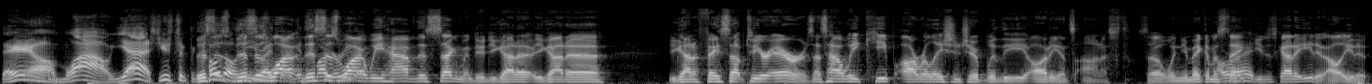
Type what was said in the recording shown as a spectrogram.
Damn! Wow! Yes, you just took the This is this is right why this against is why we have this segment, dude. You gotta you gotta you gotta face up to your errors. That's how we keep our relationship with the audience honest. So when you make a mistake, right. you just gotta eat it. I'll eat it.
